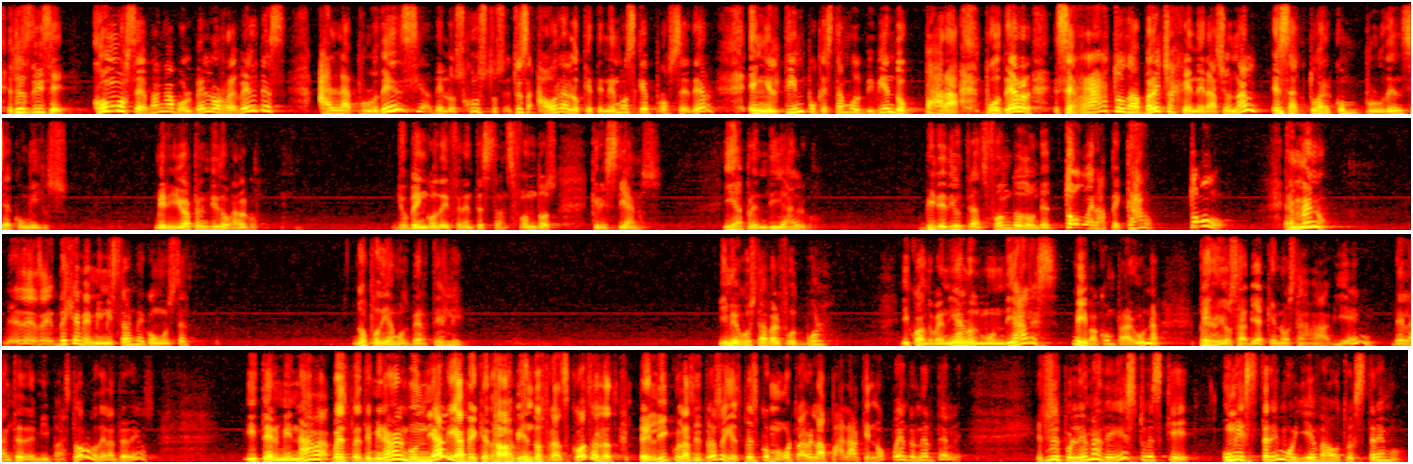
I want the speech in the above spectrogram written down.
Entonces dice, ¿Cómo se van a volver los rebeldes? A la prudencia de los justos. Entonces ahora lo que tenemos que proceder en el tiempo que estamos viviendo para poder cerrar toda brecha generacional es actuar con prudencia con ellos. Mire, yo he aprendido algo. Yo vengo de diferentes trasfondos cristianos y aprendí algo. Vine de un trasfondo donde todo era pecado, todo. Hermano, déjeme ministrarme con usted no podíamos ver tele. Y me gustaba el fútbol. Y cuando venían los mundiales, me iba a comprar una. Pero yo sabía que no estaba bien delante de mi pastor o delante de Dios. Y terminaba, pues, pues, terminaba el mundial y ya me quedaba viendo otras cosas, las películas y todo eso, y después como otra vez la palabra que no pueden tener tele. Entonces el problema de esto es que un extremo lleva a otro extremo.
